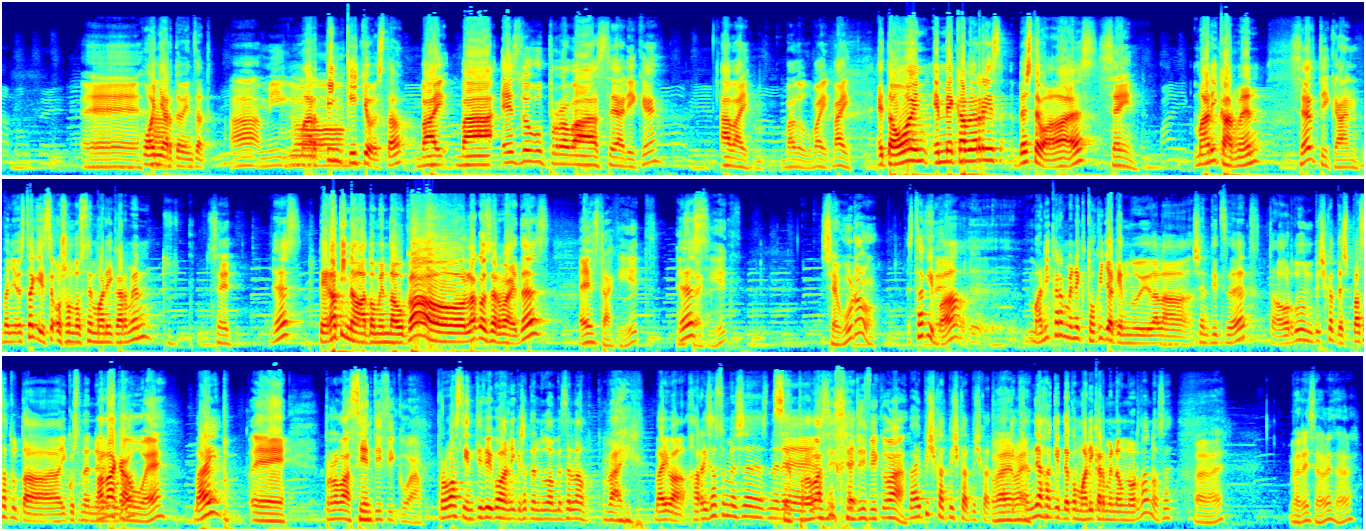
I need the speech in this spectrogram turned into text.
Eh, Oain ah, arte behintzat. Amigo... Martin Kitxo, ez da? Bai, ba, ez dugu proba zeharik, eh? Ah, bai, badugu, bai, bai. Eta oain MK berriz beste bada, ez? Zein. Mari Carmen, Zertikan. baina ez dakiz oso ondo zen Mari Carmen, Ze... ez? Pegatina bat omen dauka, o lako zerbait, ez? Ez dakit. Ez Ez? dakit. Seguru? Ez dakit, ba? eh, Mari Carmenek tokiak endu didala sentitzeet, eta orduan pixkat desplazatuta ikusten den Badakagu, eh? Bai? Eh, proba zientifikoa. Proba zientifikoa nik esaten dudan bezala. Bai. Bai, ba, jarri zazu mesez nire... Ze proba zientifikoa? Bai, pixkat, pixkat, pixkat. Bai, bai. Jendea jakiteko Mari Carmen hau nor da, no ze? Bai, bai. Berriz, berriz, berriz.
